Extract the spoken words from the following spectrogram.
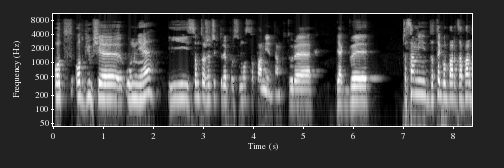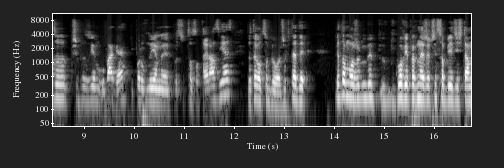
od, odbił się u mnie i są to rzeczy, które po prostu mocno pamiętam, które jakby czasami do tego bardzo, bardzo przywiązujemy uwagę i porównujemy po prostu to, co teraz jest, do tego, co było, że wtedy wiadomo, że my w głowie pewne rzeczy sobie gdzieś tam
